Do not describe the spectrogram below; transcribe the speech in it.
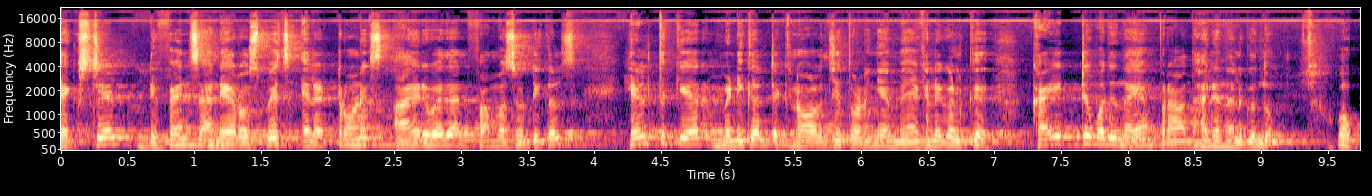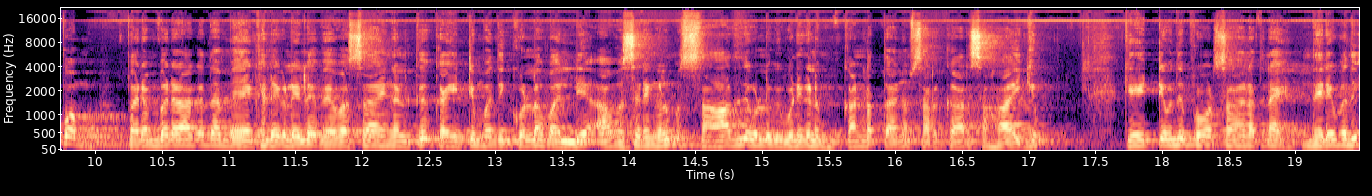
textile defence and aerospace electronics Ayurveda and pharmaceuticals health care medical technology തുടങ്ങിയ മേഖലകൾക്ക് കയറ്റുമതി നയം പ്രാധാന്യം നൽകുന്നു. ഒപ്പം പരമ്പരാഗത മേഖലകളിലെ വ്യവസായങ്ങൾക്ക് കയറ്റുമതിക്കുള്ള വലിയ അവസരങ്ങളും സാധ്യതയുള്ള വിപണികളും കണ്ടെത്താനും സർക്കാർ സഹായിക്കും. കയറ്റുമതി പ്രോത്സാഹനത്തിനായി നിരവധി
